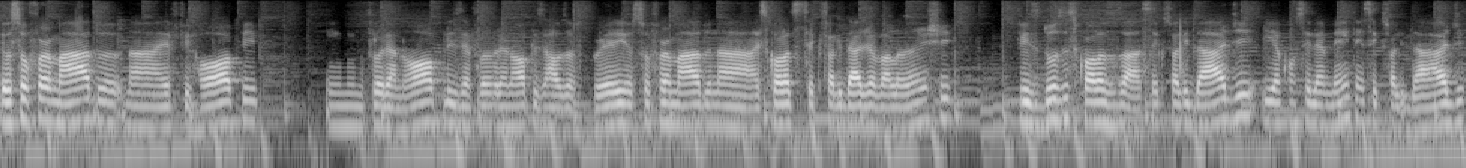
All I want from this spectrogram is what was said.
eu sou formado na F-Hop, em Florianópolis, é Florianópolis House of Prayer. Eu sou formado na Escola de Sexualidade Avalanche fiz duas escolas lá, sexualidade e aconselhamento em sexualidade.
